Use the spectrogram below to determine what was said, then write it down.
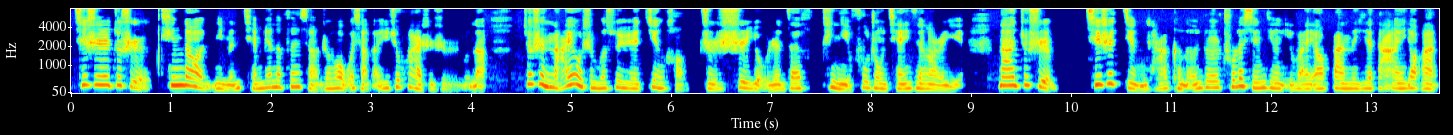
其实就是听到你们前边的分享之后，我想到一句话是什么呢？就是哪有什么岁月静好，只是有人在替你负重前行而已。那就是其实警察可能就是除了刑警以外，要办那些大案要案。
